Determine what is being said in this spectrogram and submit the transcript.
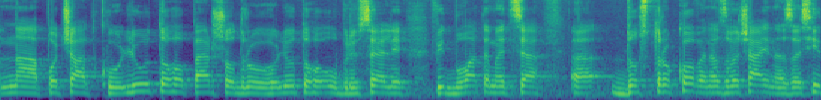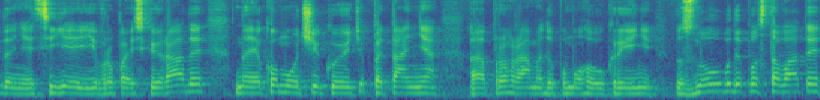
на початку лютого, 1-2 лютого у Брюсселі відбуватиметься е, дострокове надзвичайне засідання цієї Європейської ради, на якому очікують питання е, програми допомоги Україні знову буде поставати.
